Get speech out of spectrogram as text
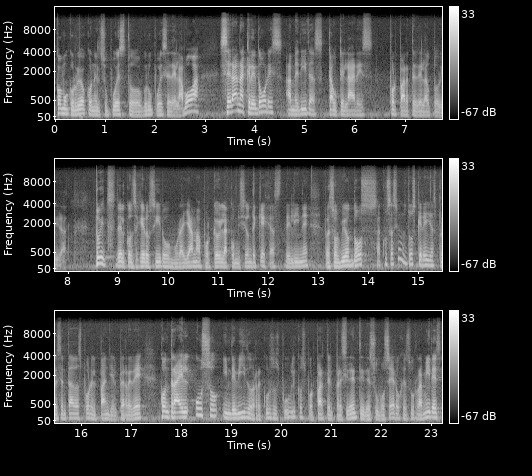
como ocurrió con el supuesto grupo ese de la BOA, serán acreedores a medidas cautelares por parte de la autoridad. Tweet del consejero Ciro Murayama, porque hoy la Comisión de Quejas del INE resolvió dos acusaciones, dos querellas presentadas por el PAN y el PRD contra el uso indebido de recursos públicos por parte del presidente y de su vocero Jesús Ramírez.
